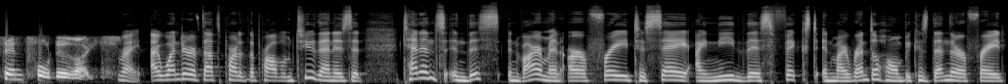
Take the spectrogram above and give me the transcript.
stand for their rights. Right. I wonder if that's part of the problem too. Then is that tenants in this environment are afraid to say, "I need this fixed in my rental home," because then they're afraid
